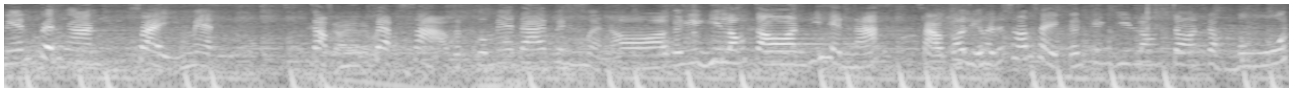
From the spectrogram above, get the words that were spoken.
เน้นเป็นงานใส่แมทกับลุคแบบสาวแบบตัวแม่ได้เป็นเหมือนอ๋อกางเกงยีนรองจอนที่เห็นนะ สาวเกาหลีเขาจะชอบใส่กางเกงยีนรองจอนกับบูท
